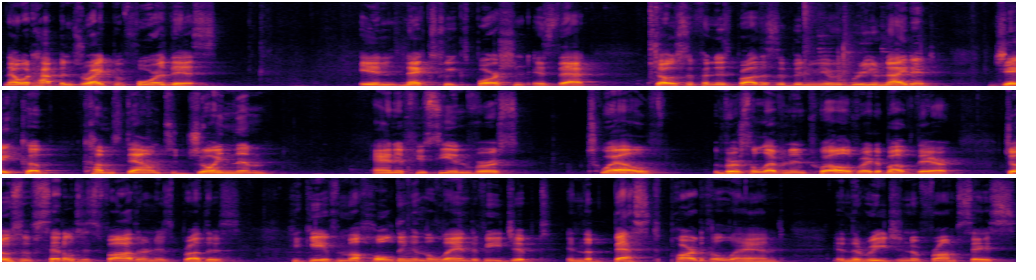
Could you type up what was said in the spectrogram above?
Now, what happens right before this in next week's portion is that Joseph and his brothers have been reu- reunited. Jacob comes down to join them. And if you see in verse 12, verse 11 and 12, right above there, Joseph settled his father and his brothers. He gave them a holding in the land of Egypt, in the best part of the land, in the region of Ramses,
